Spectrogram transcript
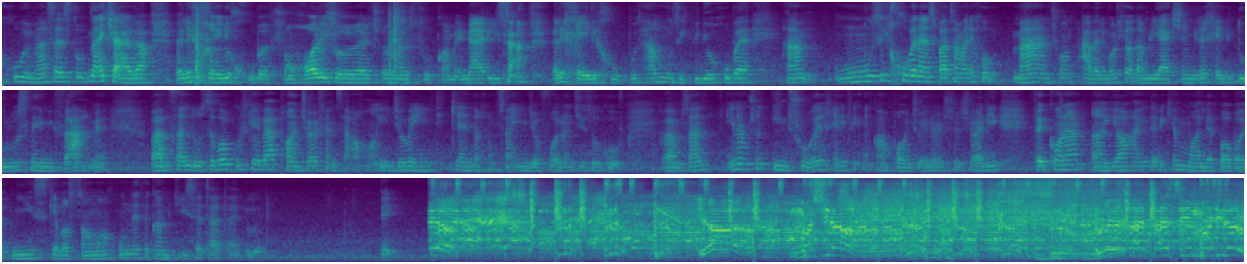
خوبه. من اصلا stop نکردم ولی خیلی خوبه. شما حالش رو ببر چرا من stop کنم مریضم. ولی خیلی خوب بود. هم موزیک ویدیو خوبه هم موزیک خوبه نسبتا. ولی خب من چون اولین بار که آدم reaction میره خیلی درست نمی‌فهمه. بعد مثلا دو سه بار گوش که بعد پانچار فهم آها اینجا به این تیکه انداخت مثلا اینجا فلان چیزو گفت. و مثلا اینم چون intro ه خیلی فکر نکنم پانچو نوشته ولی فکر کنم یا آهنگ داره که مال بابات نیست که با سامان خونده. فکر کنم diss ه تتلوه. بریم یا ماشینا روی خط هستیم ما دیلا رو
